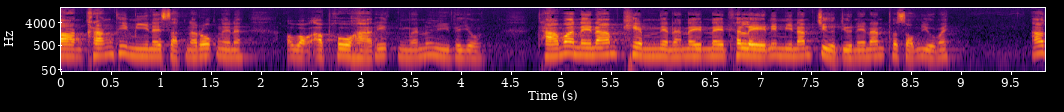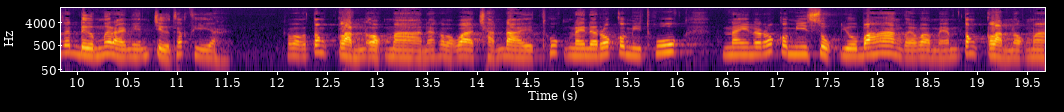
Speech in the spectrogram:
บางครั้งที่มีในสัตว์นรกเนี่ยนะเอาบอกอโพหาริกเหมือนไม่มีประโยชน์ ถามว่าในน้ำเค็มเนี่ยนะในในทะเลนี่มีน้ำจืดอยู่ในนั้นผสมอยู่ไหมเอาจะดื่มเมื่อไหร่เหม็นจืดสักทีอะ เขาบอกต้องกลั่นออกมานะเขาบอกว่าฉันใดทุกในนรกก็มีทุกในนรกก็มีสุขอยู่บ้างแต่ว่าแม้มต้องกลั่นออกมา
